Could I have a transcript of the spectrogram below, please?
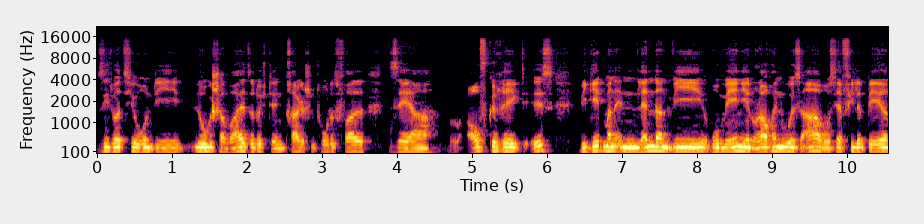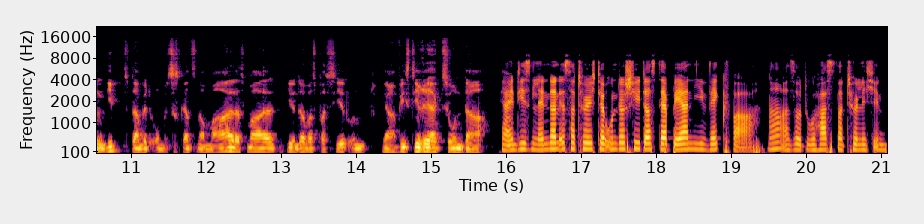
Situation, die logischerweise durch den tragischen Todesfall sehr aufgeregt ist. Wie geht man in Ländern wie Rumänien oder auch in den USA, wo es ja viele Bären gibt, damit um? Ist es ganz normal, dass mal hier und da was passiert? Und ja, wie ist die Reaktion da? Ja, in diesen Ländern ist natürlich der Unterschied, dass der Bär nie weg war. Ne? Also du hast natürlich in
